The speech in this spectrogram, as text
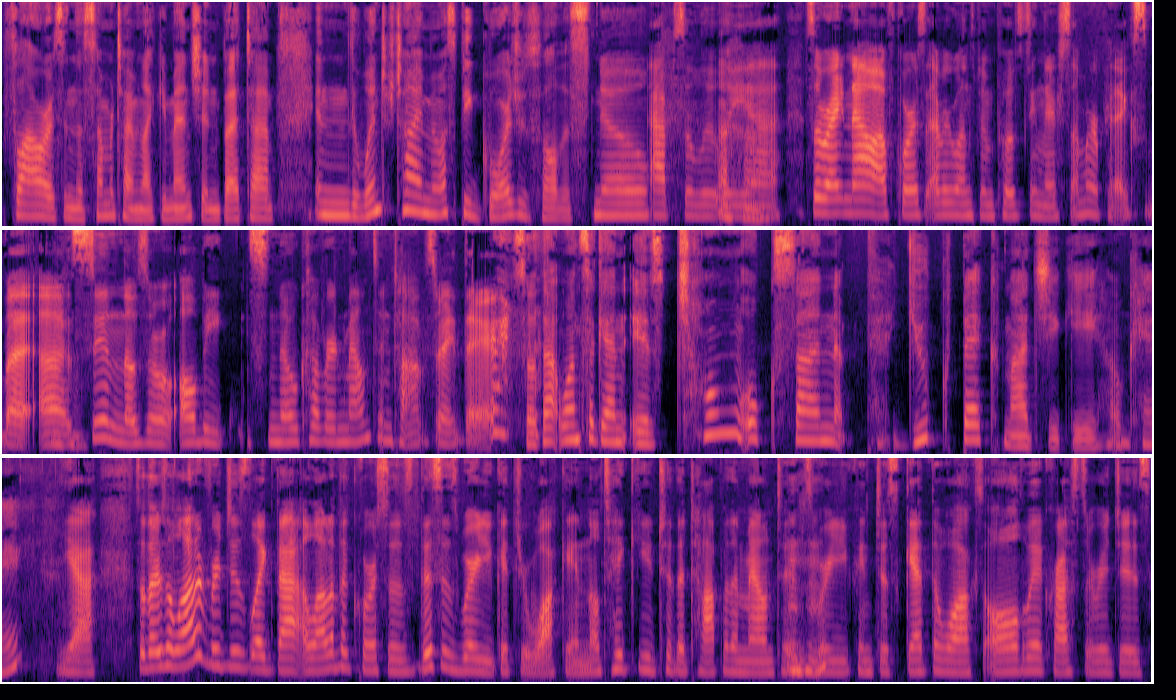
flowers in the summertime, like you mentioned. But uh, in the wintertime, it must be gorgeous with all the snow. Absolutely, Uh-huh. yeah. So right now, of course, everyone's been posting their summer pics, but uh, Mm-hmm. soon those will all be snow-covered mountaintops right there. So that once again is 청옥산 600 마지기. Okay. Yeah. So there's a lot of ridges like that. A lot of the courses, this is where you get your walk in. They'll take you to the top of the mountains mm-hmm. where you can just get the walks all the way across the ridges.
